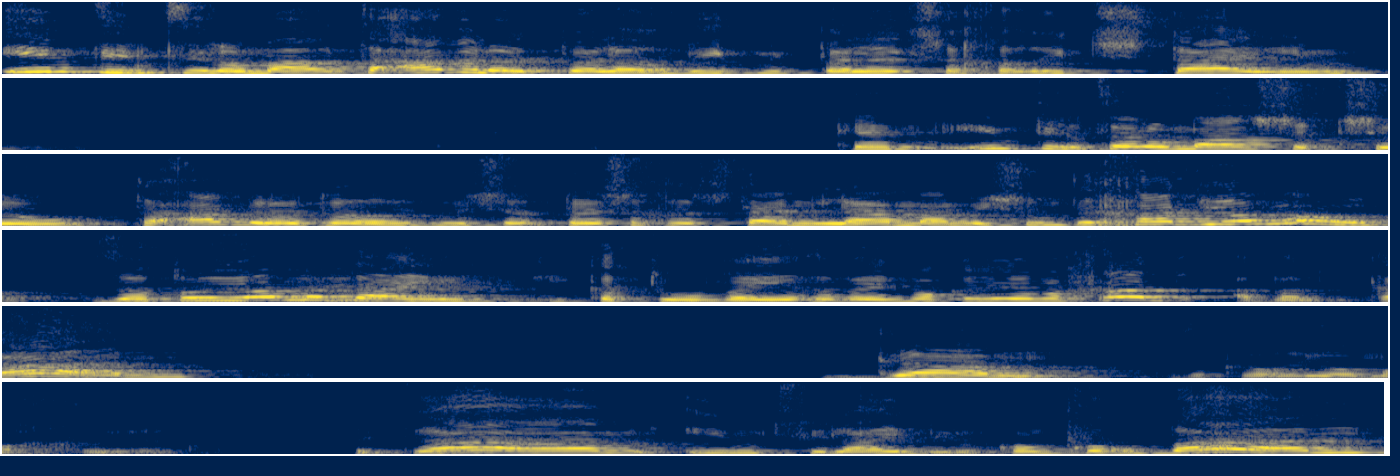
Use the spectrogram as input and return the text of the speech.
אם תמצאי לומר, טעה ולא יתפלל ערבית, מתפלל שחרית שתיים, כן, אם תרצה לומר שכשהוא טעה ולא יתפלל ערבית מתפלל שחרית שתיים, למה? משום דחד יום ההוא, זה אותו יום עדיין, כי כתוב וירא ויבוקר יום אחד, אבל כאן גם זה כבר יום אחר, וגם אם תפילה היא במקום קורבן,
